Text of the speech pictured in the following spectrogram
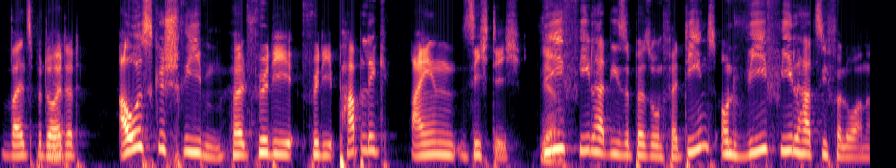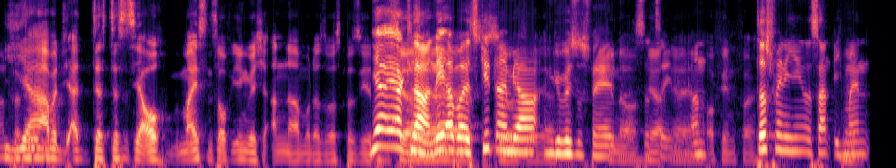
weil es bedeutet, ausgeschrieben, halt für die, für die Public einsichtig, wie Ja. viel hat diese Person verdient und wie viel hat sie verloren. Ja, aber die, äh, das, das ist ja auch meistens auf irgendwelche Annahmen oder sowas basiert. Ja, ja, klar. nee, aber es gibt einem ja so, ein gewisses Genau, Verhältnis ja, tatsächlich. ja, ja, auf jeden Fall. das finde ich interessant. Ich Ja. meine,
